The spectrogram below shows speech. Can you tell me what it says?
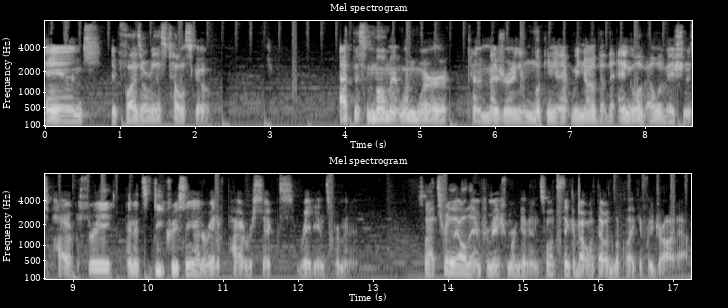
and it flies over this telescope. At this moment when we're kind of measuring and looking at, we know that the angle of elevation is pi over 3, and it's decreasing at a rate of pi over 6 radians per minute. So that's really all the information we're given. So let's think about what that would look like if we draw it out.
